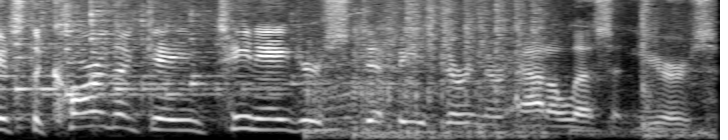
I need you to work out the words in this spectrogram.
It's the car that gave teenagers stiffies during their adolescent years.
